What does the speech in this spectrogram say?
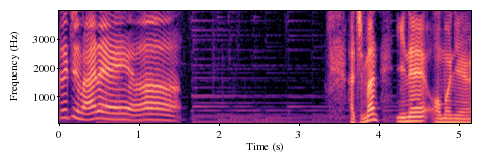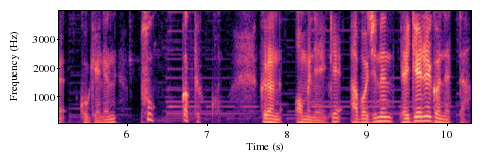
끄지 말아요. 하지만 이내 어머니의 고개는 푹 꺾였고 그런 어머니에게 아버지는 베개를 건넸다.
